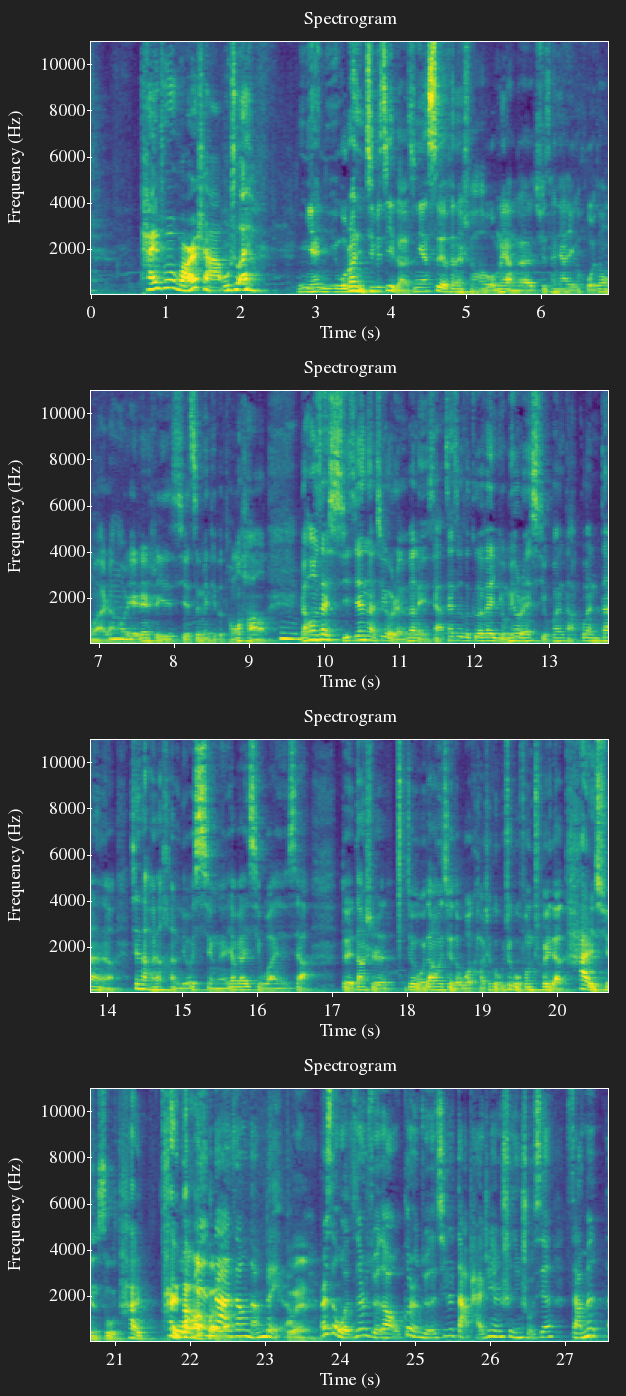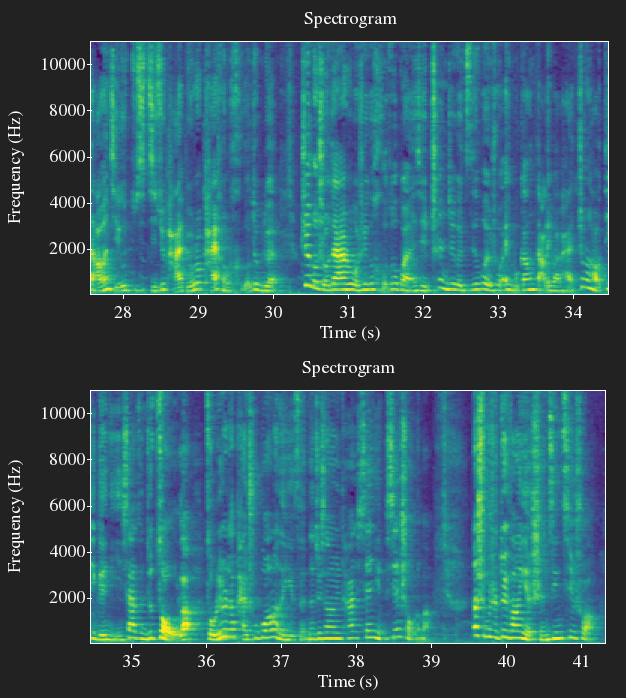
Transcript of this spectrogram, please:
牌桌玩啥？我说，哎呦，你你我不知道你记不记得，今年四月份的时候，我们两个去参加一个活动啊，然后也认识一些自媒体的同行，嗯，然后在席间呢，就有人问了一下，在座的各位有没有人喜欢打掼蛋啊？现在好像很流行哎，要不要一起玩一下？对，当时就我当时觉得，我靠，这个这股风吹的太迅速，太太火大快遍大。江南北了。对，而且我其实觉得，我个人觉得，其实打牌这件事情，首先咱们打完几个几几局牌，比如说牌很合，对不对？这个时候大家如果是一个合作关系，趁这个机会说，哎，我刚打了一把牌，正好递给你，一下子你就走了，走了就是他牌出光了的意思，那就相当于他先赢先手了嘛。那是不是对方也神清气爽？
